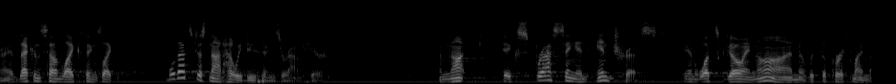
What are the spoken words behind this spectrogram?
right? That can sound like things like, well, that's just not how we do things around here. I'm not expressing an interest in what's going on with the person I'm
